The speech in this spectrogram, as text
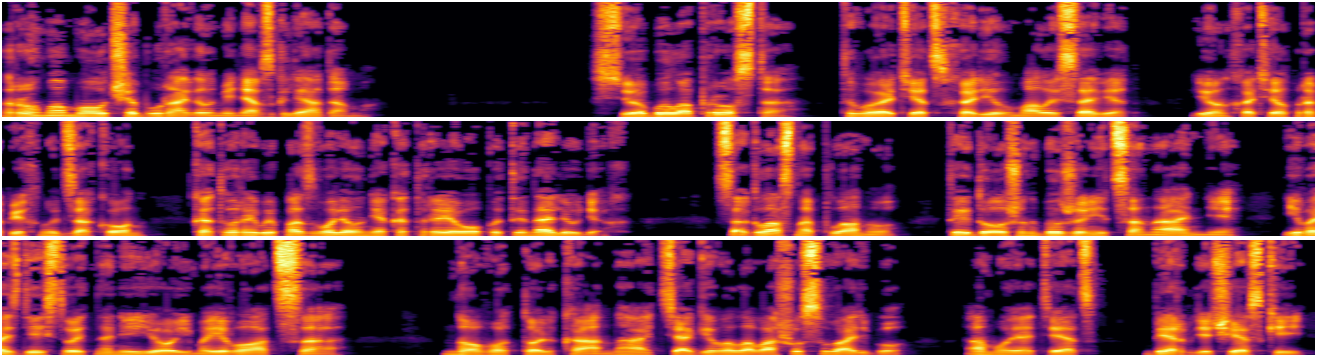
Рома молча буравил меня взглядом. Все было просто. Твой отец ходил в Малый Совет, и он хотел пропихнуть закон, который бы позволил некоторые опыты на людях. Согласно плану, ты должен был жениться на Анне и воздействовать на нее и моего отца. Но вот только она оттягивала вашу свадьбу, а мой отец, Берг Дечевский,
